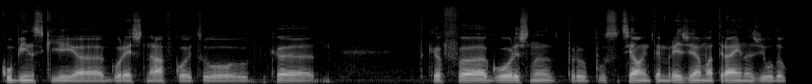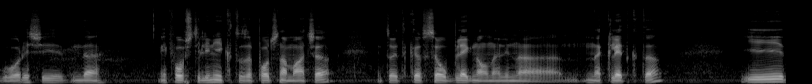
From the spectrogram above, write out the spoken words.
кубински а, горещ нрав, който вика, такъв а, говориш на, по, социалните мрежи, ама трябва и на живо да говориш и да. И в общи линии, като започна матча, и той такъв се е облегнал нали, на, на клетката и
